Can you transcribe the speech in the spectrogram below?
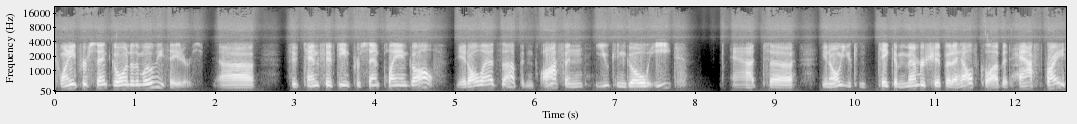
20% going to the movie theaters. Uh, 10, 15% playing golf. It all adds up. And often you can go eat at, uh, you know, you can take a membership at a health club at half price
